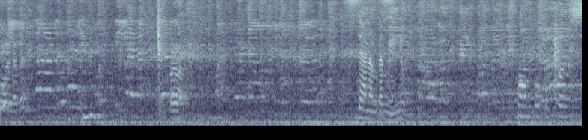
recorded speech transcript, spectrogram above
കൊള്ളാം ഇതാണ് നമ്മുടെ മെനു കോംബോ ഓഫേഴ്സ്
